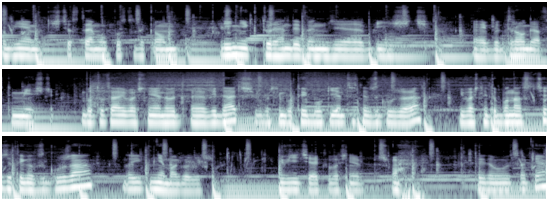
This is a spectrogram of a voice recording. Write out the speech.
robiłem jakiś czas temu po prostu taką linię, którędy będzie iść e, jakby droga w tym mieście. Bo tutaj właśnie nawet e, widać, właśnie bo tutaj było gigantyczne wzgórze i właśnie to było na szczycie tego wzgórza, no i nie ma go już. I widzicie jak to właśnie poszło. Tutaj to było wysokie.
